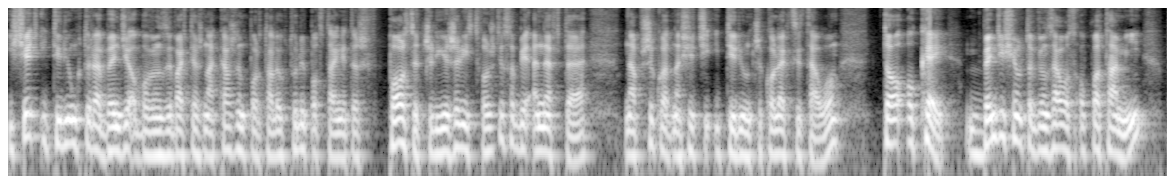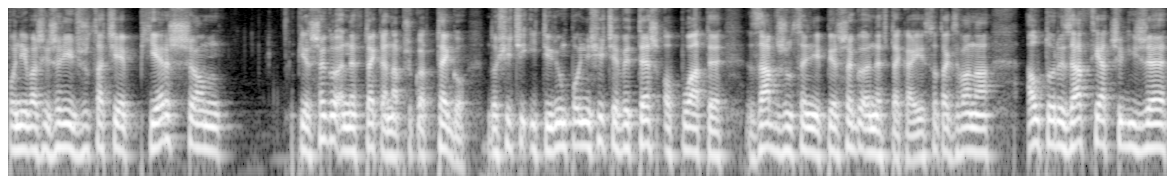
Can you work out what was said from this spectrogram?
i sieć Ethereum, która będzie obowiązywać też na każdym portalu, który powstanie też w Polsce. Czyli jeżeli stworzycie sobie NFT, na przykład na sieci Ethereum czy kolekcję całą, to ok, będzie się to wiązało z opłatami, ponieważ jeżeli wrzucacie pierwszą pierwszego NFT-ka, na przykład tego, do sieci Ethereum, poniesiecie wy też opłatę za wrzucenie pierwszego NFT-ka. Jest to tak zwana autoryzacja, czyli że,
